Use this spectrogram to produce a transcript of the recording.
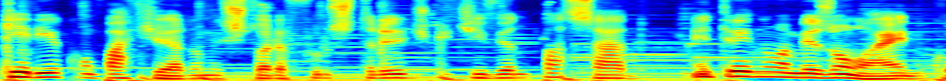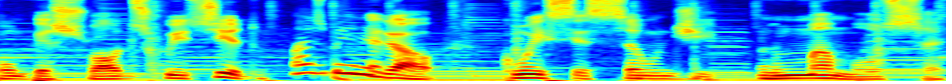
queria compartilhar uma história frustrante que tive ano passado. Entrei numa mesa online com um pessoal desconhecido, mas bem legal, com exceção de uma moça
